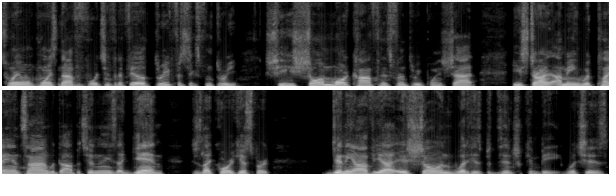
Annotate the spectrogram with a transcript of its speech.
21 points, 9 for 14 for the field, 3 for 6 from 3. She's showing more confidence from the three point shot. He's starting, I mean, with playing time, with the opportunities, again, just like Corey Kispert, Deni Avdija is showing what his potential can be, which is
